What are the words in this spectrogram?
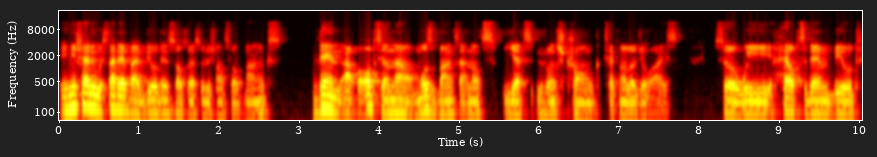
initially, we started by building software solutions for banks then uh, up till now, most banks are not yet even strong technology wise. So we helped them build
